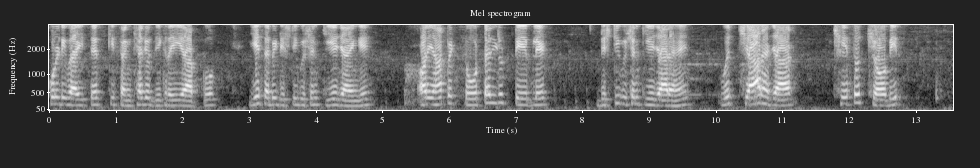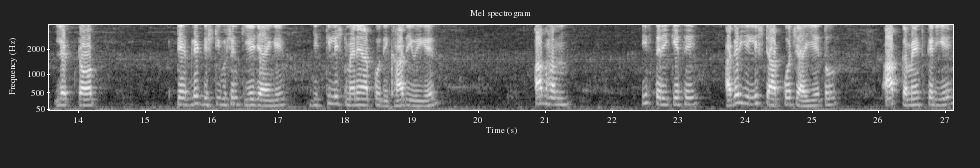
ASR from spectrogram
कुल डिवाइसेस की संख्या जो दिख रही है आपको, ये सभी डिस्ट्रीब्यूशन किए जाएँगे। और यहाँ पे टोटल जो टेबलेट डिस्ट्रीब्यूशन किए जा रहे हैं, वो चार हज़ार छः सौ चौबीस लैपटॉप टेबलेट डिस्ट्रीब्यूशन किए जाएँगे, जिसकी लिस्ट मैंने आपको दिखा दी हुई है। अब हम इस तरीके से, अगर ये लिस्ट आपको चाहिए तो आप कमेंट्स करिए,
